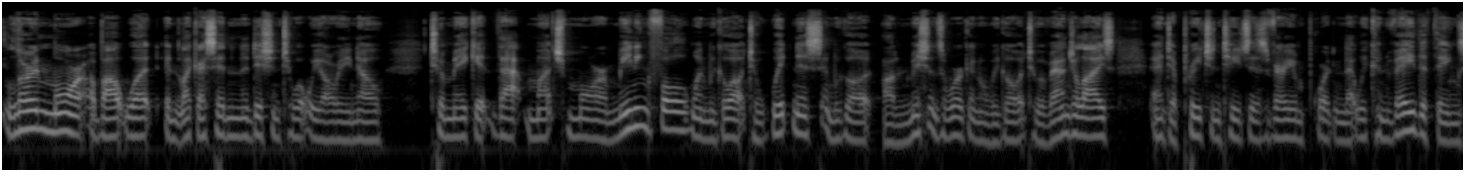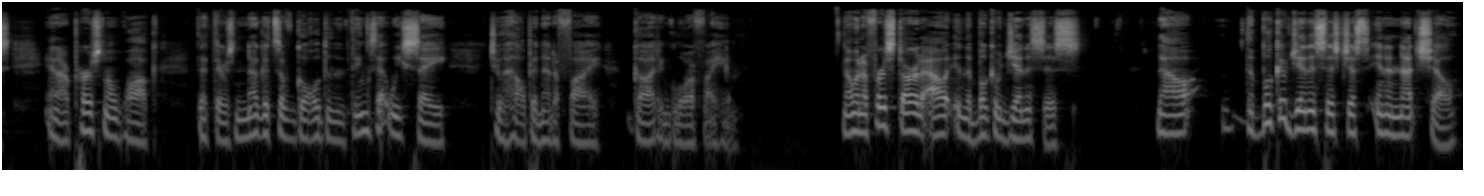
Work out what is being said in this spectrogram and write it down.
learn more about what, and like I said, in addition to what we already know, to make it that much more meaningful when we go out to witness and we go out on missions work and when we go out to evangelize and to preach and teach. It's very important that we convey the things in our personal walk, that there's nuggets of gold in the things that we say to help and edify God and glorify Him. Now, when I first started out in the book of Genesis, now the book of Genesis, just in a nutshell,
